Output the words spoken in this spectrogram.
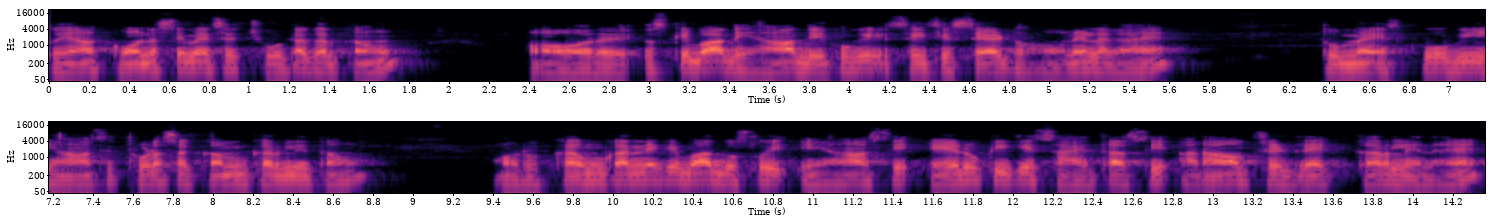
तो यहाँ कॉर्नर से मैं इसे छोटा करता हूँ और उसके बाद यहाँ देखोगे सही से सेट होने लगा है। तो मैं इसको भी यहाँ से थोड़ा सा कम कर लेता हूँ और कम करने के बाद दोस्तों यहाँ से एरो की के सहायता से आराम से ड्रैग कर लेना है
